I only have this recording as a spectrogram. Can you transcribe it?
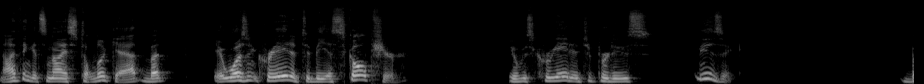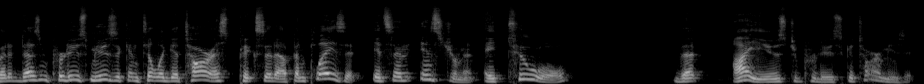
Now, I think it's nice to look at, but it wasn't created to be a sculpture. It was created to produce music. But it doesn't produce music until a guitarist picks it up and plays it. It's an instrument, a tool that I use to produce guitar music.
